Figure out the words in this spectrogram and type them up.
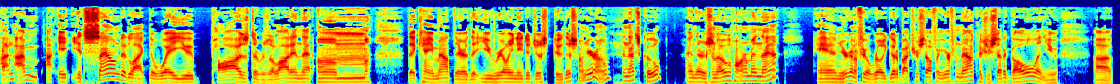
I, I'm. I, it, it sounded like the way you paused. There was a lot in that um that came out there that you really need to just do this on your own, and that's cool. And there's no harm in that. And you're going to feel really good about yourself a year from now because you set a goal and you uh,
